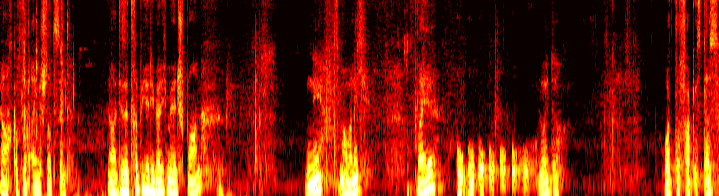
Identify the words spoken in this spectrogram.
ja, komplett eingestürzt sind. Ja, diese Treppe hier, die werde ich mir jetzt sparen. Nee, das machen wir nicht. Weil... Oh, oh, oh, oh, oh, oh, oh, Leute. What the fuck ist das?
